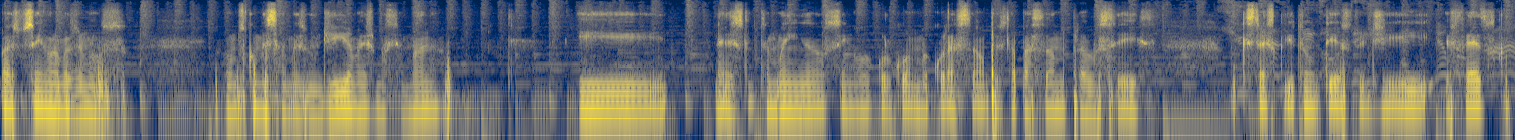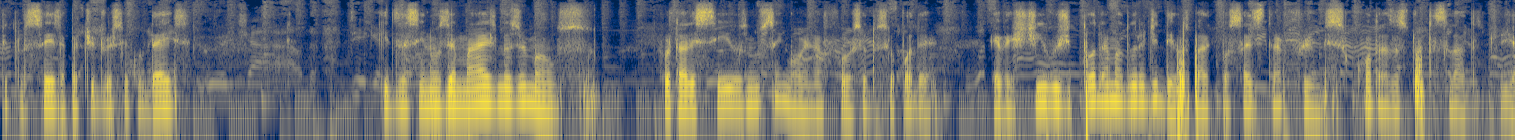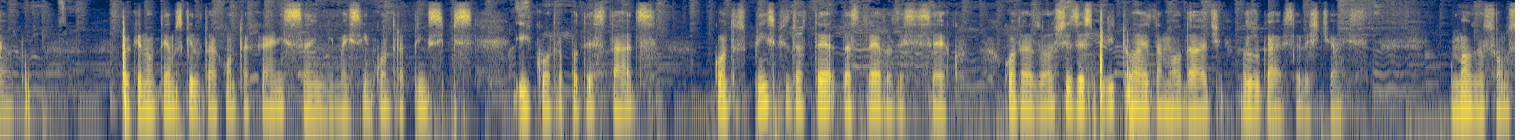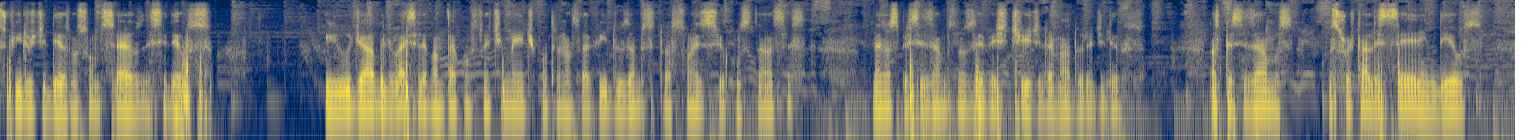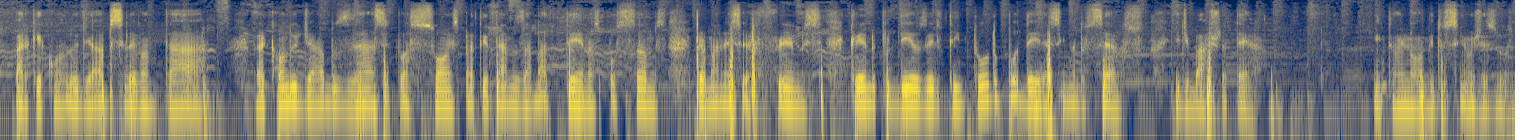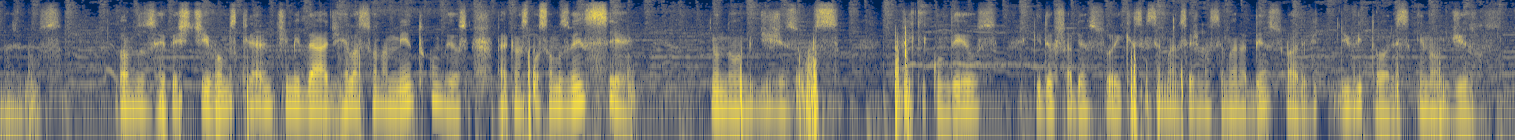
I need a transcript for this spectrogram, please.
paz do Senhor, meus irmãos. Vamos começar mais um dia, mais uma semana. E nesta manhã o Senhor colocou no meu coração para estar passando para vocês o que está escrito no texto de Efésios capítulo 6, a partir do versículo 10, que diz assim: Nos demais, meus irmãos, fortaleci-os no Senhor na força do seu poder revestivos de toda a armadura de Deus, para que possais estar firmes contra as astutas ciladas do diabo. Porque não temos que lutar contra carne e sangue, mas sim contra príncipes e contra potestades, contra os príncipes das trevas desse século, contra as hostes espirituais da maldade nos lugares celestiais. Irmãos, nós somos filhos de Deus, nós somos servos desse Deus. E o diabo ele vai se levantar constantemente contra a nossa vida, usando situações e circunstâncias mas nós precisamos nos revestir de armadura de Deus. Nós precisamos nos fortalecer em Deus para que quando o diabo se levantar, para que quando o diabo usar situações para tentar nos abater, nós possamos permanecer firmes, crendo que Deus ele tem todo o poder acima dos céus e debaixo da terra. Então, em nome do Senhor Jesus, meus irmãos, vamos nos revestir, vamos criar intimidade, relacionamento com Deus, para que nós possamos vencer no nome de Jesus. Fique com Deus, que Deus te abençoe, que essa semana seja uma semana abençoada de vitórias, em nome de Jesus.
